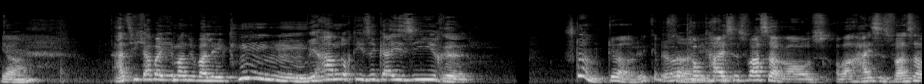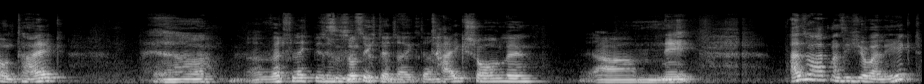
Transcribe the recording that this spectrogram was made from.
Ja. Hat sich aber jemand überlegt, hm, wir haben doch diese Geysire. Stimmt, ja, die gibt es Da kommt heißes Wasser raus. Aber heißes Wasser und Teig, ja, Wird vielleicht ein bisschen ist so flüssig, der Teig dann. Teigschorle. Ja, ähm, Nee. Also hat man sich überlegt,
